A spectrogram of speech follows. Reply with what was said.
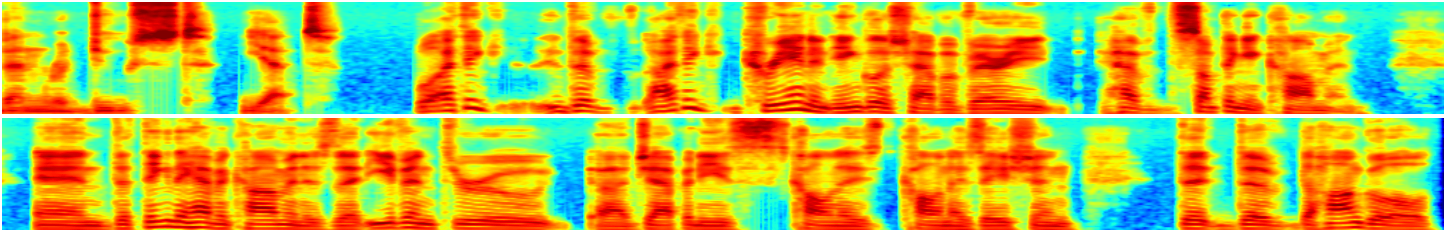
been reduced yet. Well, I think the I think Korean and English have a very have something in common. And the thing they have in common is that even through uh, Japanese coloniz- colonization, the the the Hangul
